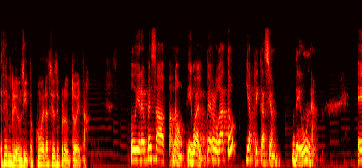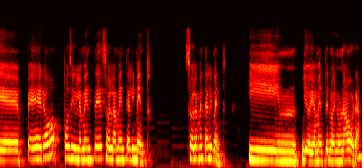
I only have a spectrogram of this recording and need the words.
ese embrioncito? ¿Cómo hubiera sido ese producto beta? Hubiera empezado, no, igual, perro gato y aplicación de una. Eh, pero posiblemente solamente alimento, solamente alimento. Y, y, obviamente no en una hora,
